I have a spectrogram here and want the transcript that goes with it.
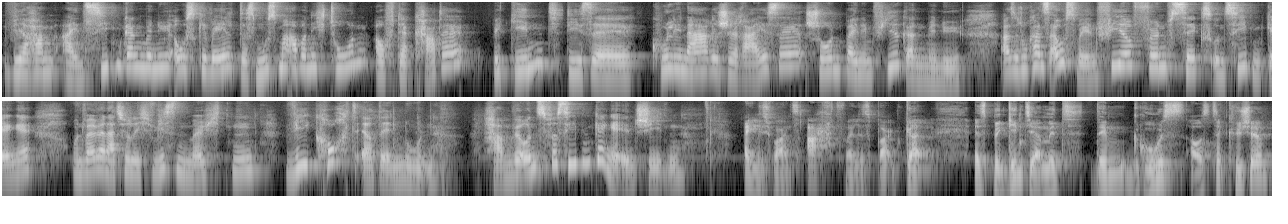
Wir haben ein Siebengang-Menü ausgewählt, das muss man aber nicht tun. Auf der Karte beginnt diese kulinarische Reise schon bei einem Viergang-Menü. Also du kannst auswählen vier, fünf, sechs und sieben Gänge. Und weil wir natürlich wissen möchten, wie kocht er denn nun, haben wir uns für sieben Gänge entschieden. Eigentlich waren es acht, weil es war. Es beginnt ja mit dem Gruß aus der Küche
